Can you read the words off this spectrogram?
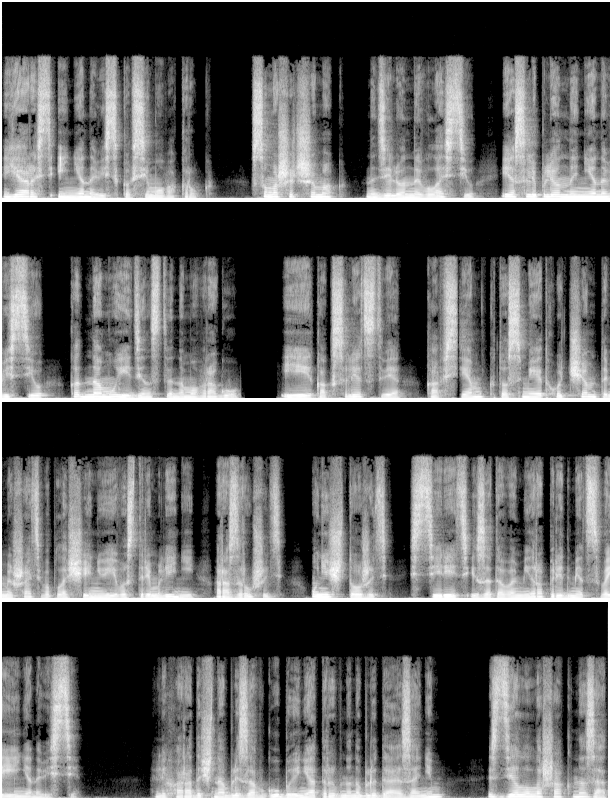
ярость и ненависть ко всему вокруг. Сумасшедший маг, наделенный властью и ослепленный ненавистью к одному единственному врагу, и, как следствие, ко всем, кто смеет хоть чем-то мешать воплощению его стремлений, разрушить, уничтожить, стереть из этого мира предмет своей ненависти. Лихорадочно облизав губы и неотрывно наблюдая за ним, сделала шаг назад,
